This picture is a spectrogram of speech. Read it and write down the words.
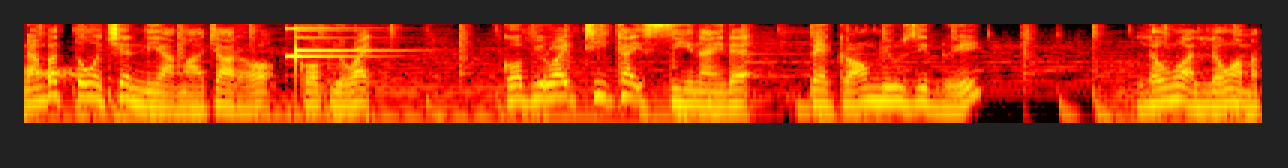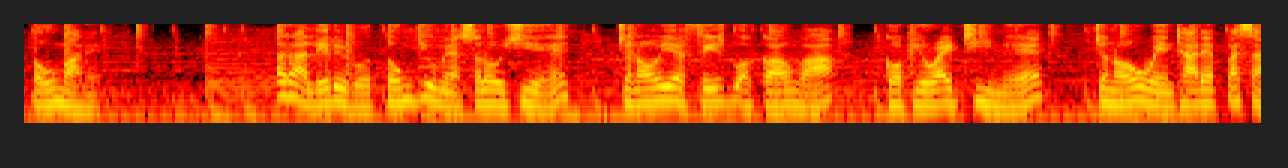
နံပါတ်3အချက်နေရာမှာကျတော့ copyright copyright ထိခိုက်စီနိုင်တဲ့ background music တွေလုံးဝလုံးဝမသုံးပါနဲ့အဲ့ဒါလေးတွေကိုသုံးပြုမယ်ဆိုလို့ရှိရင်ကျွန်တော်ရဲ့ Facebook account က copyright ထိမယ်ကျွန်တော်ဝင်ထားတဲ့ပတ်စံ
